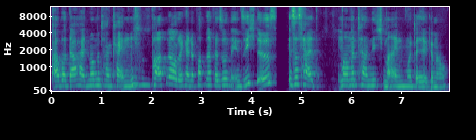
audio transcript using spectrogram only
aber da halt momentan kein Partner oder keine Partnerperson in Sicht ist, ist es halt momentan nicht mein Modell, genau.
